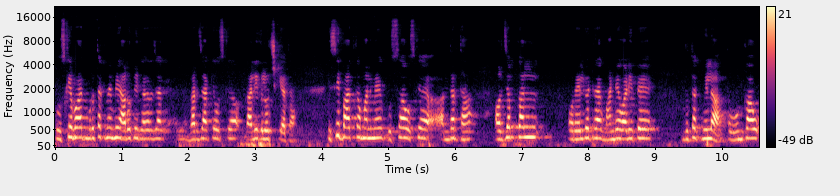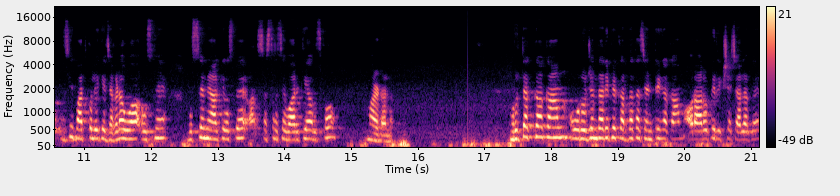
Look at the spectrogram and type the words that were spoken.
तो उसके बाद मृतक ने भी आरोपी घर जा, घर जाके उसका गाली गलौज किया था। इसी बात का मन में गुस्सा उसके अंदर था और जब कल रेलवे ट्रैक भांडेवाड़ी पे मृतक मिला तो उनका उसी बात को लेके झगड़ा हुआ और उसने गुस्से में आके उस पर शस्त्र से वार किया और उसको मार डाला। मृतक का काम वो रोजंदारी पे करता था, सेंटरिंग का काम और आरोपी रिक्शा चालक है।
